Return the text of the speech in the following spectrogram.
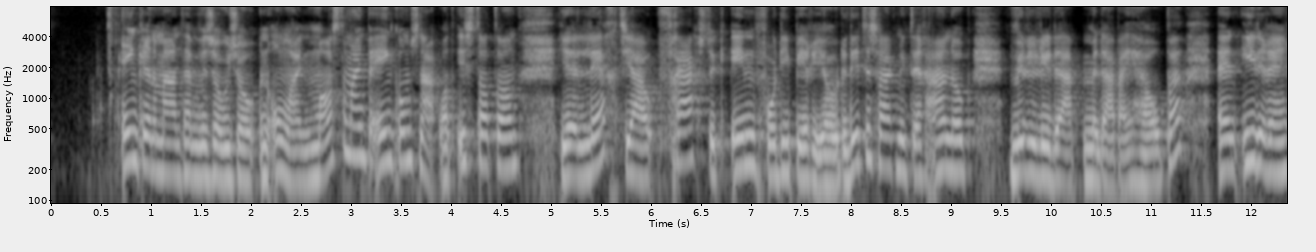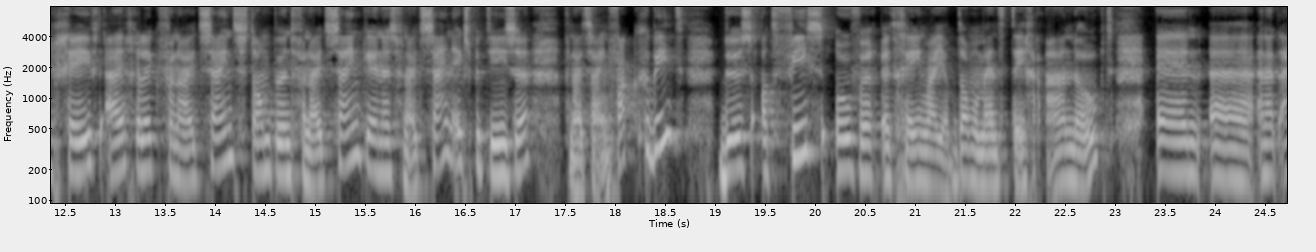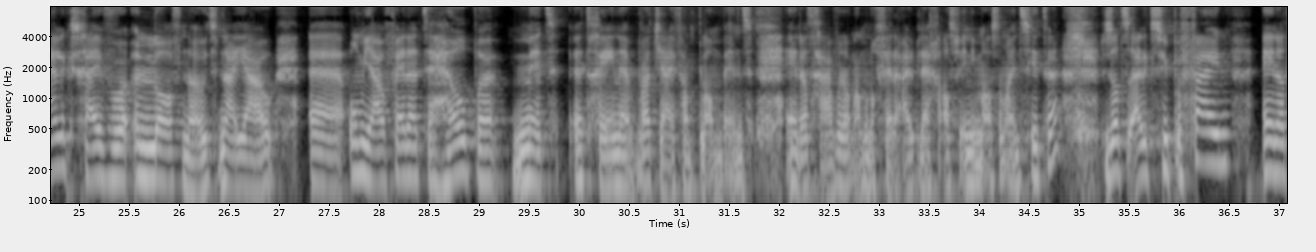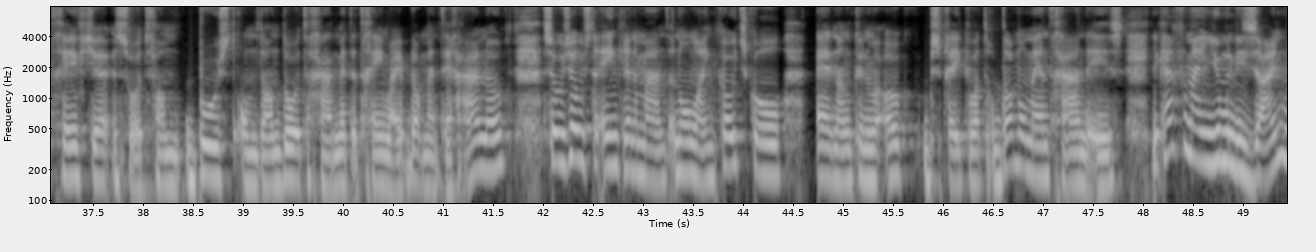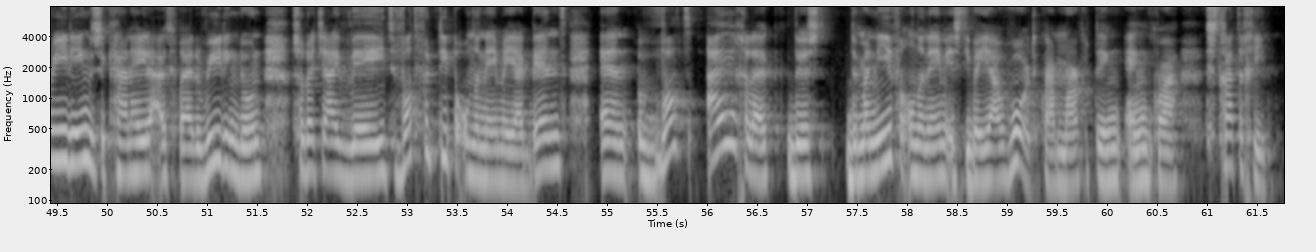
Eén keer in de maand hebben we sowieso een online mastermind bijeenkomst. Nou, wat is dat dan? Je legt jouw vraagstuk in voor die periode. Dit is waar ik nu tegenaan loop. Willen jullie daar, me daarbij helpen? En iedereen geeft eigenlijk vanuit zijn standpunt, vanuit zijn kennis, vanuit zijn expertise, vanuit zijn vakgebied. Dus advies over hetgeen waar je op dat moment tegenaan loopt. En, uh, en uiteindelijk schrijven we een love note naar jou. Uh, om jou verder te helpen met hetgene wat jij van plan bent. En dat gaan we dan allemaal nog verder uitleggen als we in die mastermind zitten. Dus dat is eigenlijk super fijn. En dat geeft je een soort van boost om dan door te gaan met hetgeen waar je op dat moment tegenaan loopt. Sowieso is er één keer in de maand een online coach call. En dan kunnen we ook bespreken wat er op dat moment gaande is. Je krijgt van mij een human design reading. Dus ik ga een hele uitgebreide reading doen. Zodat jij weet wat voor type ondernemer jij bent. En wat eigenlijk dus de manier van ondernemen is die bij jou hoort. Qua marketing en qua strategie.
